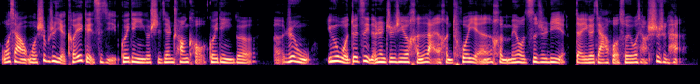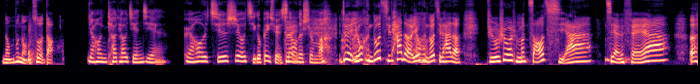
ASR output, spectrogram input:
我想，我是不是也可以给自己规定一个时间窗口，规定一个呃任务？因为我对自己的认知是一个很懒、很拖延、很没有自制力的一个家伙，所以我想试试看能不能做到。然后你挑挑拣拣，然后其实是有几个备选项的是吗？对，有很多其他的，有很多其他的，比如说什么早起啊、减肥啊、呃，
